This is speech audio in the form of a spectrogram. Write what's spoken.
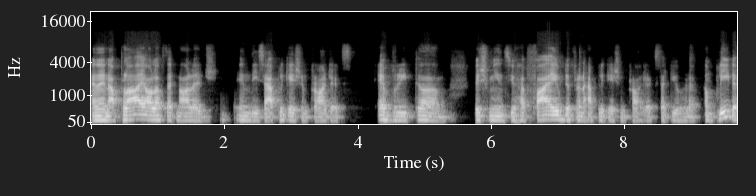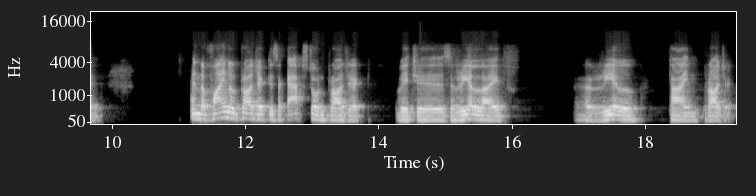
and then apply all of that knowledge in these application projects every term which means you have five different application projects that you would have completed. And the final project is a capstone project which is a real life a real time project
